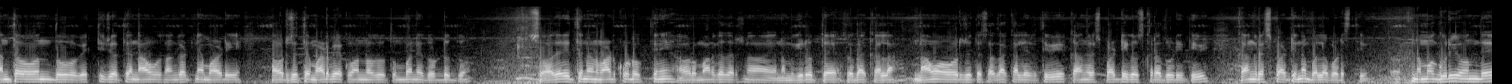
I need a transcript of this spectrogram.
ಅಂಥ ಒಂದು ವ್ಯಕ್ತಿ ಜೊತೆ ನಾವು ಸಂಘಟನೆ ಮಾಡಿ ಅವ್ರ ಜೊತೆ ಮಾಡಬೇಕು ಅನ್ನೋದು ತುಂಬಾ ದೊಡ್ಡದ್ದು. ಸೊ ಅದೇ ರೀತಿ ನಾನು ಮಾಡ್ಕೊಂಡು ಹೋಗ್ತೀನಿ. ಅವ್ರ ಮಾರ್ಗದರ್ಶನ ನಮಗಿರುತ್ತೆ. ಸದಾಕಾಲ. ನಾವು ಅವ್ರ ಜೊತೆ ಸದಾಕಾಲ ಇರ್ತೀವಿ. ಕಾಂಗ್ರೆಸ್ ಪಾರ್ಟಿಗೋಸ್ಕರ ದುಡಿತೀವಿ. ಕಾಂಗ್ರೆಸ್ ಪಾರ್ಟಿನ ಬಲಪಡಿಸ್ತೀವಿ. ನಮ್ಮ ಗುರಿ ಒಂದೇ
